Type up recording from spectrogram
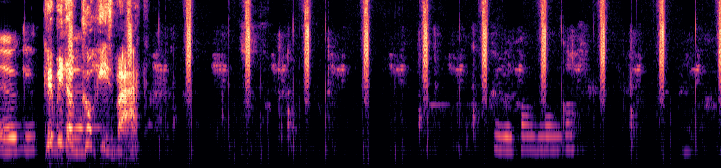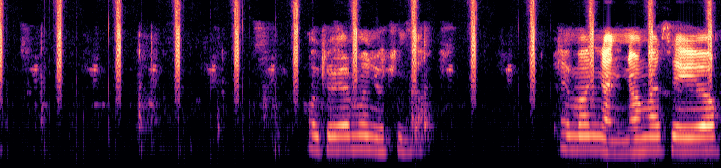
여기 Give me the cookies back. 간 건가? 어, 저희 할머니 오신다. 할머니 안녕하세요.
